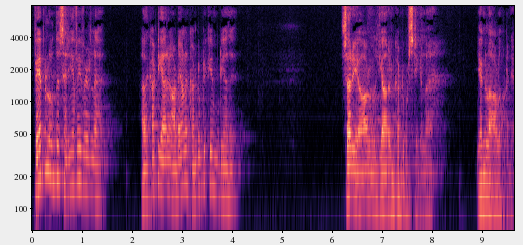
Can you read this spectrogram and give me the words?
பேப்பரில் வந்து சரியாகவே விழல. அதை காட்டி யாரும் அடையாளம் கண்டுபிடிக்கவே முடியாது. சரி ஆள் யாருன்னு கண்டுபிடிச்சிட்டிங்கல்ல? எங்களை ஆளை விடுங்க.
